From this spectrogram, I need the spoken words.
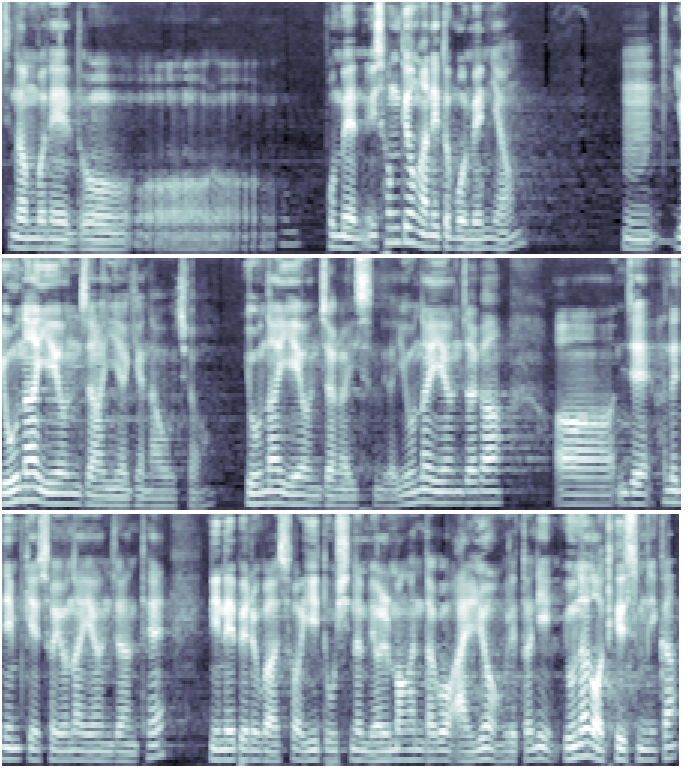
지난번에도 어, 보면 이 성경 안에도 보면요, 음, 요나 예언자 이야기가 나오죠. 요나 예언자가 있습니다. 요나 예언자가 어, 이제 하느님께서 요나 예언자한테 니네베를 가서 이 도시는 멸망한다고 알려 그랬더니 요나가 어떻게 했습니까?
